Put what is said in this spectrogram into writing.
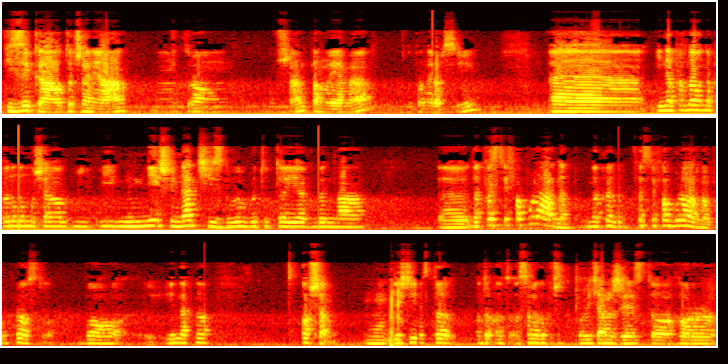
fizyka otoczenia, mm, którą owszem, planujemy do pełnej wersji. E, I na pewno, na pewno musiała, i mniejszy nacisk byłby tutaj jakby na, e, na kwestie fabularne, na kwestię fabularną po prostu, bo jednak no, owszem, mm, jeśli jest to od, od, od samego początku powiedziane, że jest to horror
